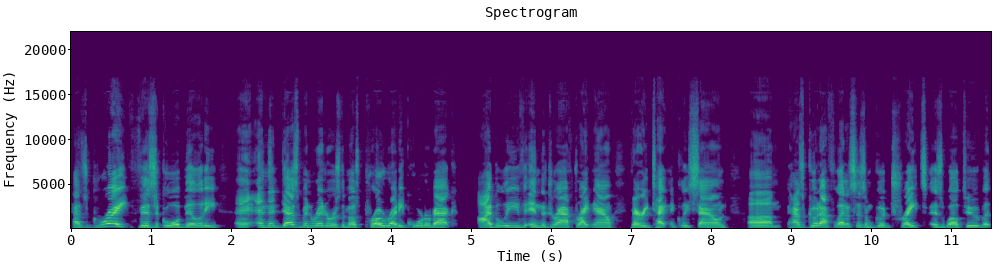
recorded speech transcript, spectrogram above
has great physical ability. And, and then Desmond Ridder is the most pro ready quarterback, I believe, in the draft right now. Very technically sound, um, has good athleticism, good traits as well, too. But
